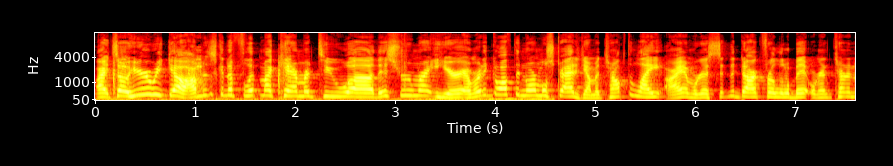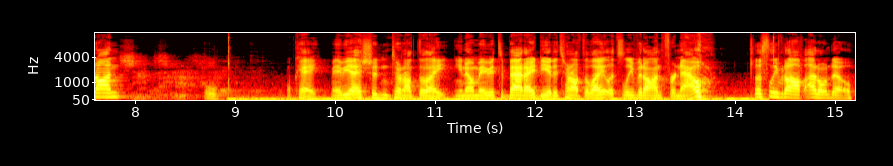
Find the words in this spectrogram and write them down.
All right, so here we go. I'm just going to flip my camera to uh, this room right here, and we're going to go off the normal strategy. I'm going to turn off the light, all right, and we're going to sit in the dark for a little bit. We're going to turn it on. Oh, okay. Maybe I shouldn't turn off the light. You know, maybe it's a bad idea to turn off the light. Let's leave it on for now. Let's leave it off. I don't know.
